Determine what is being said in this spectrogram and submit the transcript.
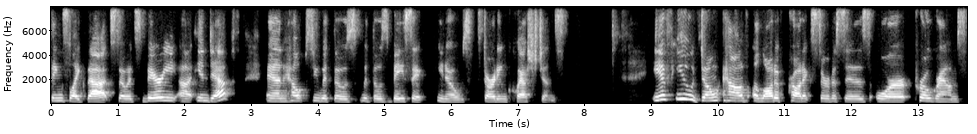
Things like that. So it's very uh, in depth and helps you with those with those basic you know starting questions. If you don't have a lot of product services or programs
